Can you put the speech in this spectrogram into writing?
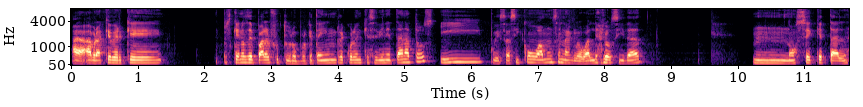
habrá que ver qué, pues qué nos depara el futuro, porque también recuerden que se viene Thanatos y pues así como vamos en la global velocidad, Mm, no sé qué tal.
